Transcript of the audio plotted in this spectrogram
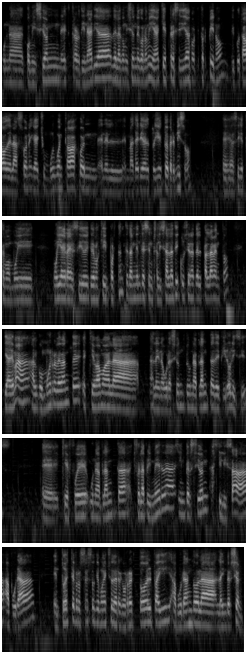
una comisión extraordinaria de la Comisión de Economía, que es presidida por Víctor Pino, diputado de la zona, que ha hecho un muy buen trabajo en, en, el, en materia del proyecto de permiso. Eh, así que estamos muy, muy agradecidos y creemos que es importante también descentralizar las discusiones del Parlamento. Y además, algo muy relevante es que vamos a la, a la inauguración de una planta de pirólisis, eh, que fue una planta, que fue la primera inversión agilizada, apurada, en todo este proceso que hemos hecho de recorrer todo el país apurando la, inversión,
